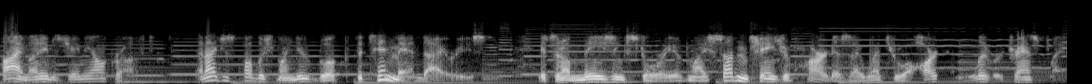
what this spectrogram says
Hi, my name is Jamie Alcroft, and I just published my new book, The Tin Man Diaries. It's an amazing story of my sudden change of heart as I went through a heart and liver transplant.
